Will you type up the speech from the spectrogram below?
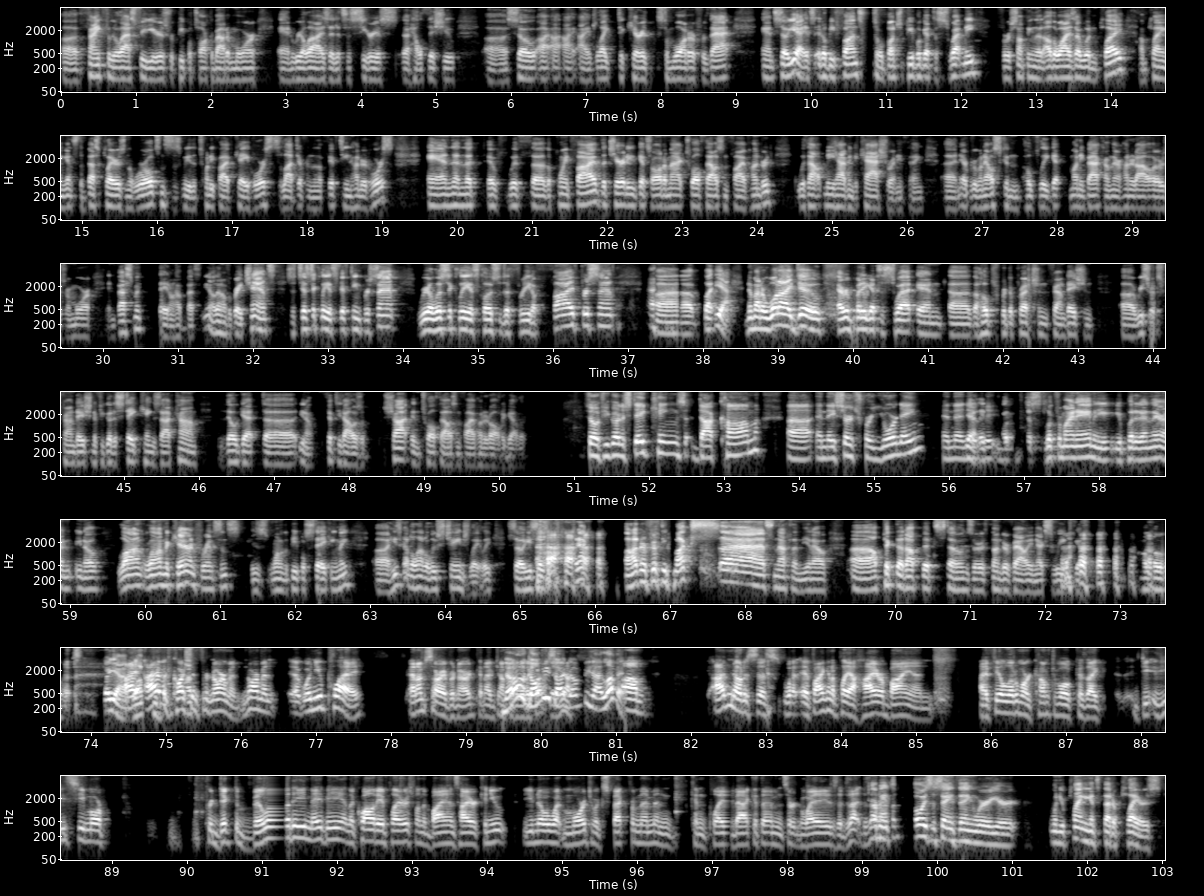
Uh, thankfully, the last few years, where people talk about it more and realize that it's a serious uh, health issue. Uh, so I, I, would like to carry some water for that. And so, yeah, it's, it'll be fun. So a bunch of people get to sweat me for something that otherwise I wouldn't play. I'm playing against the best players in the world since it's going to be the 25K horse. It's a lot different than the 1500 horse. And then the, with uh, the 0.5, the charity gets automatic 12,500 without me having to cash or anything. Uh, and everyone else can hopefully get money back on their $100 or more investment. They don't have best, you know, they don't have a great chance. Statistically, it's 15%. Realistically, it's closer to three to five percent. Uh, but yeah, no matter what I do, everybody gets a sweat. And uh, the Hope for Depression Foundation, uh, Research Foundation, if you go to stakekings.com, they'll get uh, you know fifty dollars a shot and twelve thousand five hundred altogether. So if you go to stakekings.com uh, and they search for your name, and then yeah, you, they, just look for my name and you, you put it in there, and you know Lon Lon McEachern, for instance, is one of the people staking me. Uh, he's got a lot of loose change lately. So he says, yeah, 150 bucks, uh, that's nothing, you know. Uh, I'll pick that up at Stones or Thunder Valley next week. so yeah, I, I, have a question for Norman. Norman, uh, when you play, and I'm sorry, Bernard, can I jump? No, don't be sorry. Don't be. I love it. Um, I've noticed this. What if I'm going to play a higher buy-in? I feel a little more comfortable because I do, do you see more predictability maybe and the quality of players when the buy-in's higher. Can you you know what more to expect from them and can play back at them in certain ways? Does that does that I mean, happen? it's always the same thing where you're when you're playing against better players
